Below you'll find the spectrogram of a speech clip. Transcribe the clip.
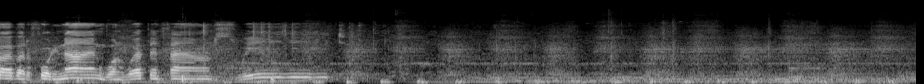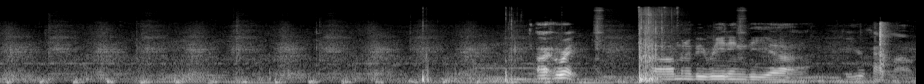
Five out of 49, one weapon found, sweet. Alright, alright. Uh, I'm going to be reading the, uh, you're kind of loud.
